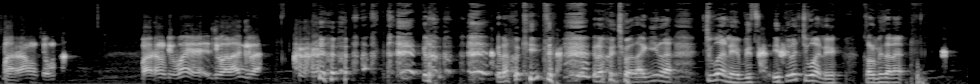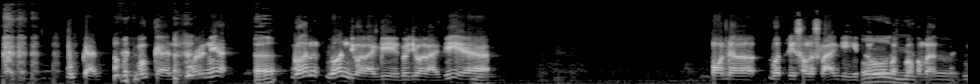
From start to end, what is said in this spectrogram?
barang cuma barang cuma ya jual lagi lah kenapa, kenapa gitu? Kenapa jual lagi lah? Cuan ya, bis, itu lo cuan ya. Kalau misalnya, bukan bukan sebenarnya eh, gue kan gue kan jual lagi gue jual lagi ya modal buat resource lagi gitu Oh, buat gue gitu. kembali lagi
